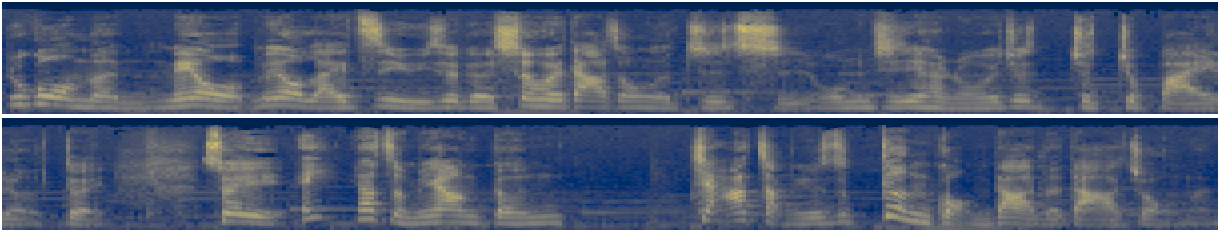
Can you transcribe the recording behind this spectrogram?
如果我们没有没有来自于这个社会大众的支持，我们其实很容易就就就掰了，对。所以哎、要怎么样跟家长，就是更广大的大众们，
